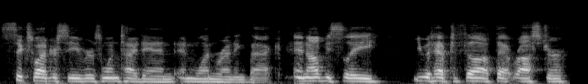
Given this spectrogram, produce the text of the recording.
six wide receivers, one tight end, and one running back. And obviously, you would have to fill out that roster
